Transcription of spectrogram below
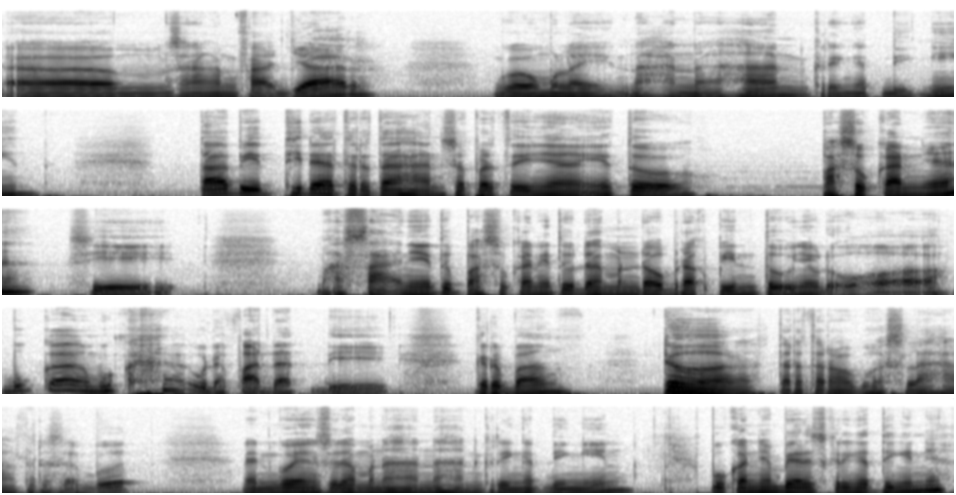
Um, serangan fajar gue mulai nahan-nahan keringet dingin. Tapi tidak tertahan sepertinya itu pasukannya si masanya itu pasukan itu udah mendobrak pintunya udah wah buka buka. Udah padat di gerbang. Dor terteroboslah hal tersebut. Dan gue yang sudah menahan-nahan keringat dingin bukannya beres keringat dinginnya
